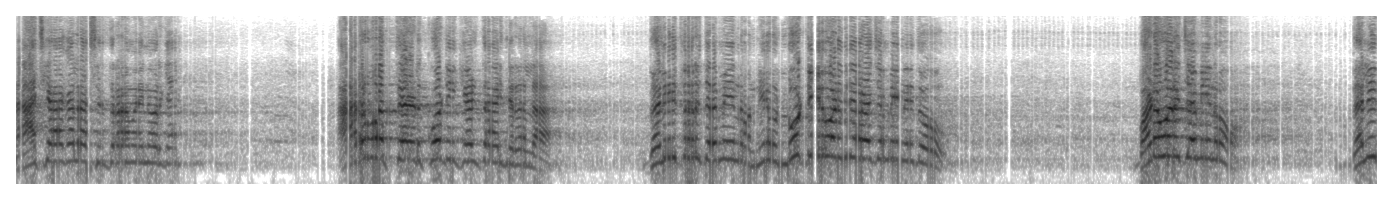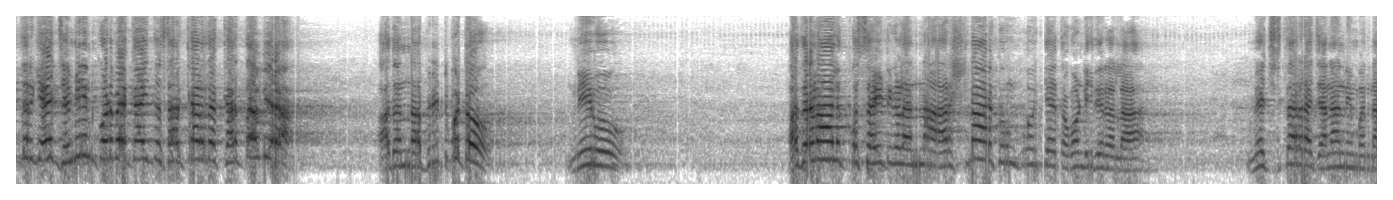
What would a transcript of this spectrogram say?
ನಾಚಿಕೆ ಆಗಲ್ಲ ಸಿದ್ದರಾಮಯ್ಯನವ್ರಿಗೆ? ಅರವತ್ತೆರಡು ಕೋಟಿ ಕೇಳ್ತಾ ಇದ್ದೀರಲ್ಲ, ದಲಿತರ ಜಮೀನು, ನೀವು ಲೂಟಿ ಹೊಡೆದಿರೋ ಜಮೀನು ಇದು. ಬಡವರ ಜಮೀನು, ದಲಿತರಿಗೆ ಜಮೀನು ಕೊಡ್ಬೇಕಾಯ್ತು ಸರ್ಕಾರದ ಕರ್ತವ್ಯ. ಅದನ್ನ ಬಿಟ್ಬಿಟ್ಟು ನೀವು ಹದಿನಾಲ್ಕು ಸೈಟ್ಗಳನ್ನ ಅರ್ಶನ ಕುಂಕುಮಕ್ಕೆ ತಗೊಂಡಿದ್ದೀರಲ್ಲ ಮೆಚ್ತಾರ ಜನ ನಿಮ್ಮನ್ನ.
